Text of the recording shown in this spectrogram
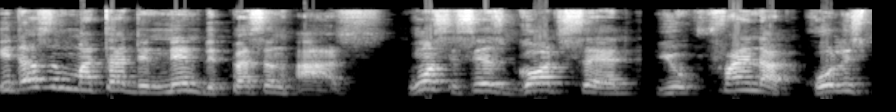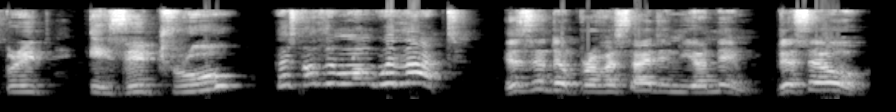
It doesn't matter the name the person has. Once he says God said, you find out Holy Spirit, is it true? There's nothing wrong with that. Isn't they prophesied in your name? They say, oh,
